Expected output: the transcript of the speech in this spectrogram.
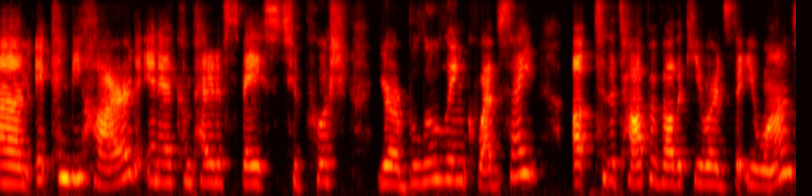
um, it can be hard in a competitive space to push your blue link website up to the top of all the keywords that you want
